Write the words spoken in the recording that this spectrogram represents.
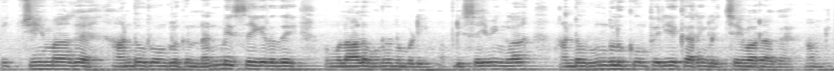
நிச்சயமாக ஆண்டவர் உங்களுக்கு நன்மை செய்கிறதை உங்களால் உணர முடியும் அப்படி செய்வீங்களா? ஆண்டவர் உங்களுக்கும் பெரிய காரியங்களை செய்வாராக. ஆமாம்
